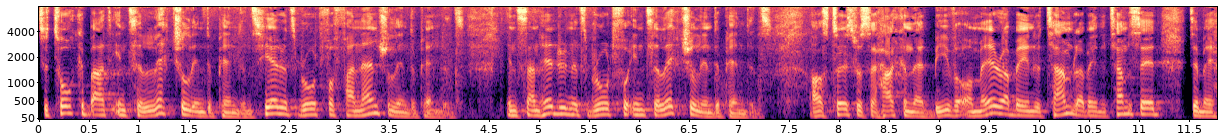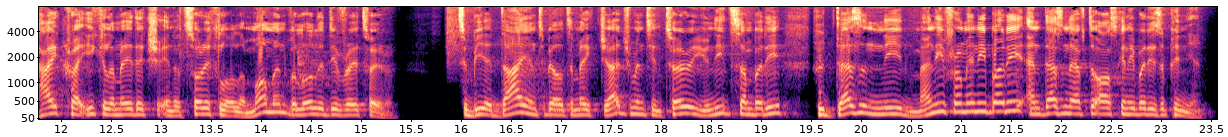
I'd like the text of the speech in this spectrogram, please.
to talk about intellectual independence. Here it's brought for financial independence. In Sanhedrin it's brought for intellectual independence. Asks Tosfos, how can that be? Omer Rabbeinu Tam, Rabbeinu Tam said, Demehai kra ikel she'ena tzorich lo lemomen v'lo divrei Torah. To be a and to be able to make judgment in Torah, you need somebody who doesn't need money from anybody and doesn't have to ask anybody's opinion.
